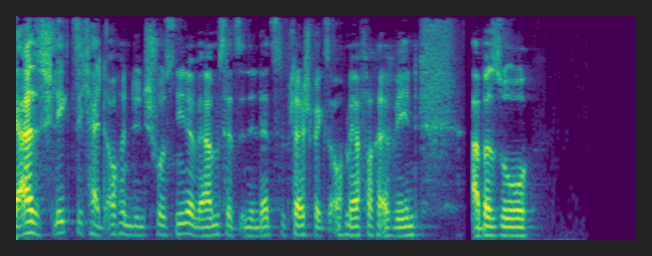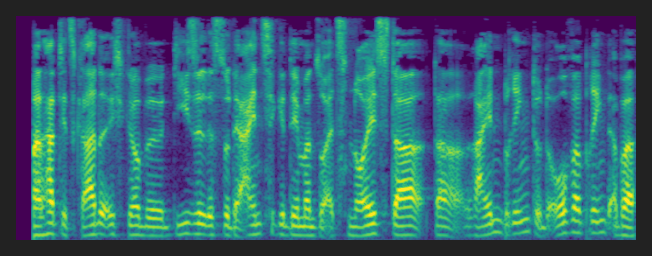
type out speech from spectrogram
ja, es schlägt sich halt auch in den Shows nieder. Wir haben es jetzt in den letzten Flashbacks auch mehrfach erwähnt. Aber so, man hat jetzt gerade, ich glaube, Diesel ist so der einzige, den man so als Neustar da reinbringt und overbringt. Aber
